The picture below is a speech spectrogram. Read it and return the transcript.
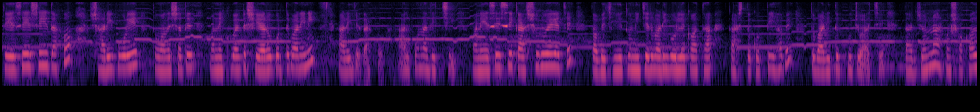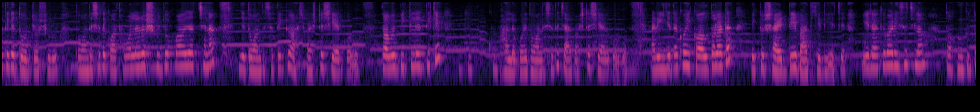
তো এসে এসেই দেখো, শাড়ি পরে তোমাদের সাথে মানে খুব একটা শেয়ারও করতে পারিনি। আর এই যে দেখো, আলপনা দিচ্ছি। মানে এসে এসে কাজ শুরু হয়ে গেছে। তবে যেহেতু নিচের বাড়ি বলে কথা, কাজ তো করতেই হবে, তো বাড়িতে পুজো আছে। তার জন্য এখন সকাল থেকে তোড়জোড় শুরু। তোমাদের সাথে কথা বলারও সুযোগ পাওয়া যাচ্ছে না, যে তোমাদের সাথে একটু আশপাশটা শেয়ার করব। তবে বিকেলের দিকে খুব ভালো করে তোমাদের সাথে চারপাশটা শেয়ার করব। আর এই যে দেখো এই কলতলাটা একটু সাইড দিয়ে বাঁধিয়ে দিয়েছে। এর আগেবার এসেছিলাম, তখন কিন্তু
